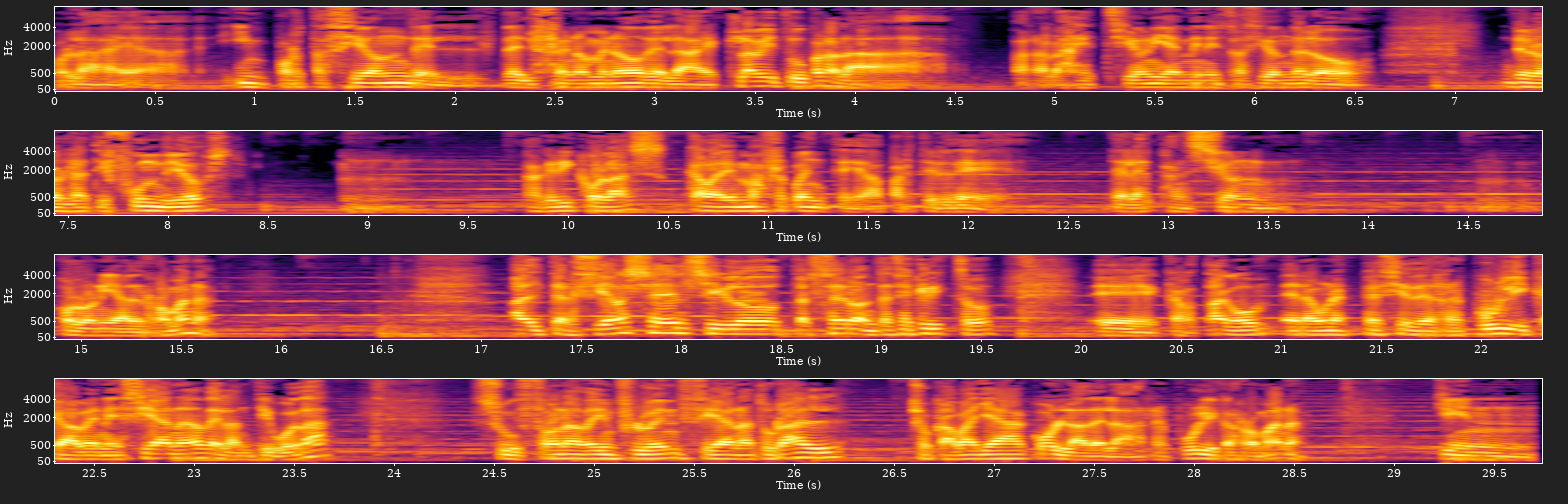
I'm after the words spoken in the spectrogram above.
con la eh, importación del, del fenómeno de la esclavitud para la, para la gestión y administración de los, de los latifundios mm, agrícolas cada vez más frecuente a partir de, de la expansión colonial romana. Al terciarse el siglo III a.C., eh, Cartago era una especie de república veneciana de la antigüedad. Su zona de influencia natural chocaba ya con la de la República Romana, quien,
